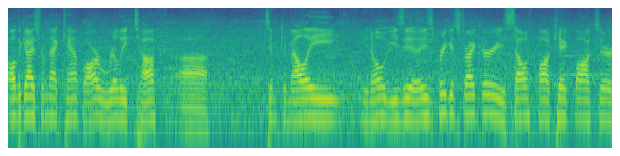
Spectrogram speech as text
all the guys from that camp are really tough. Uh, Tim Chemelli, you know he's a, he's a pretty good striker. He's southpaw kickboxer,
